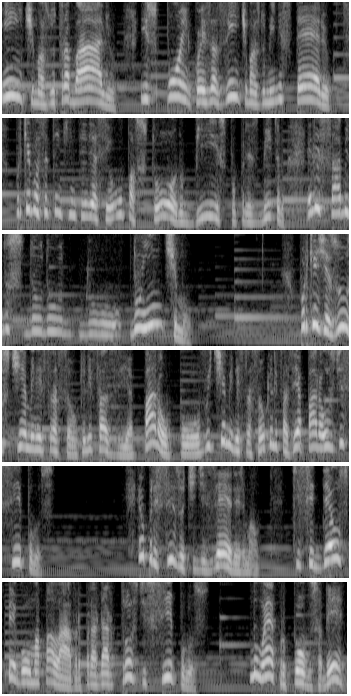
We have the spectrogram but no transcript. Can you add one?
íntimas do trabalho, expõe coisas íntimas do ministério. Porque você tem que entender assim, o pastor, o bispo, o presbítero, ele sabe do, do, do, do, do íntimo. Porque Jesus tinha ministração que ele fazia para o povo e tinha ministração que ele fazia para os discípulos. Eu preciso te dizer, irmão, que se Deus pegou uma palavra para dar para os discípulos, não é para o povo saber?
